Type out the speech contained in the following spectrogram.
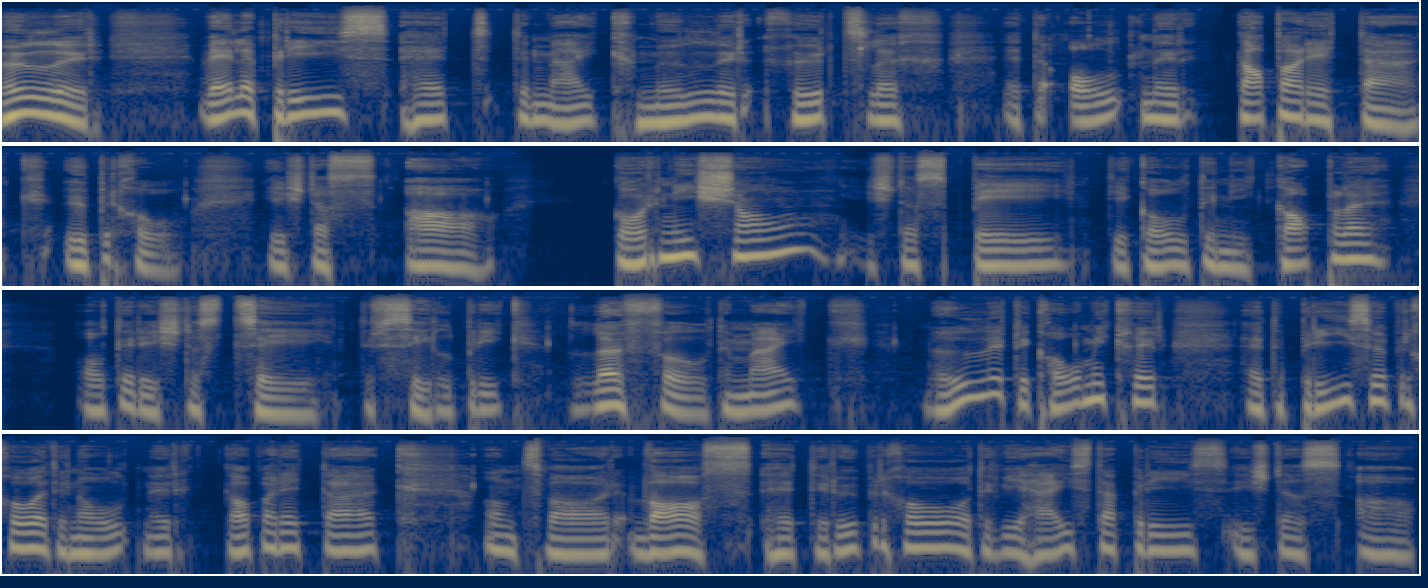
Müller. Welchen Preis hat der Mike Müller kürzlich an den Oldner Kabaretttag bekommen? Ist das A. Cornichon? Ist das B. die goldene Gabel? Oder ist das C. der silbrige Löffel? Der Mike Müller, der Komiker, hat einen Preis bekommen, den Oldner Kabaretttag. Und zwar, was hat er bekommen oder wie heißt der Preis? Ist das A.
